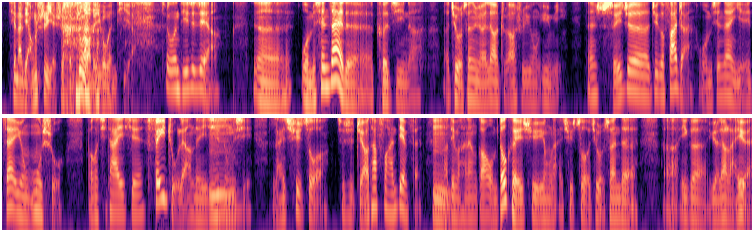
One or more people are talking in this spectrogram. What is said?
现在粮食也是很重要的一个问题啊。这个问题是这样，呃，我们现在的科技呢，呃，聚乳酸的原料主要是用玉米，但是随着这个发展，我们现在也在用木薯，包括其他一些非主粮的一些东西来去做，就是只要它富含淀粉啊，嗯，淀粉含量高，我们都可以去用来去做聚乳酸的呃一个原料来源。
